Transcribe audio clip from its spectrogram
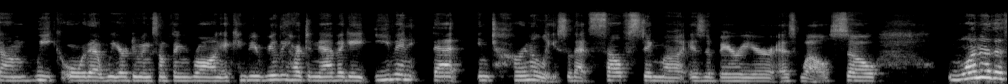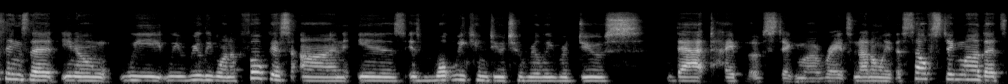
um, weak or that we are doing something wrong. It can be really hard to navigate even that internally. So that self stigma is a barrier as well. So one of the things that you know we we really want to focus on is is what we can do to really reduce that type of stigma right so not only the self stigma that's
